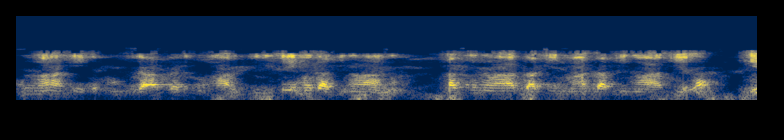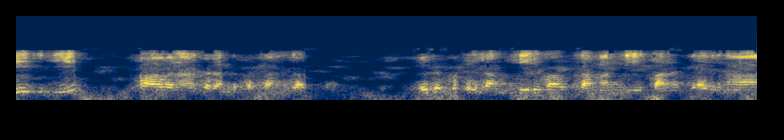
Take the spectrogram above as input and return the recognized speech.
උන්වහන්සේට පූජා කරන මල් පිළිසෙම දකින්නවා දකින්නවා දකින්නවා දකින්නවා කියලා ඒ විදිහේ භාවනා කරන්න පටන් ගත්තා. එතකොට නම් ඒවා තමන්ගේ කන දැනෙනවා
